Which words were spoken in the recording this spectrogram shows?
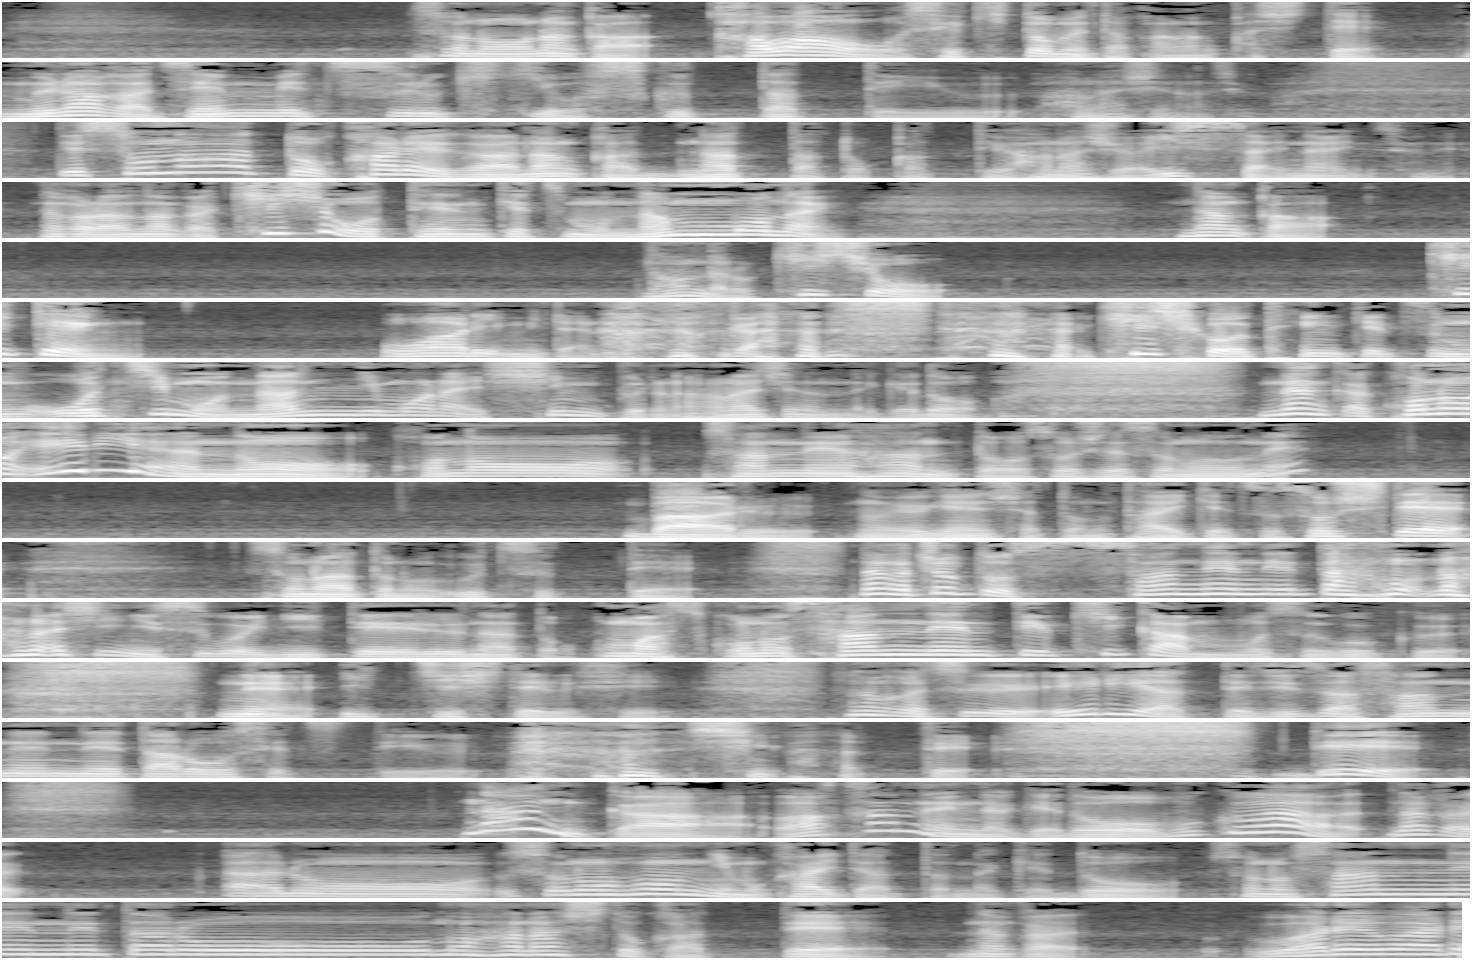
そのなんか川をせき止めたかなんかして、村が全滅する危機を救ったっていう話なんですよ。で、その後彼がなんかなったとかっていう話は一切ないんですよね。だからなんか気象転結もなんもない。なんか、なんだろう、気象、起点終わりみたいな。なんか起承転結もオチも何にもないシンプルな話なんだけど、なんかこのエリアのこの3年半と、そしてそのね、バールの預言者との対決、そして、その後の打つって、なんかちょっと3年ネタの話にすごい似てるなと。まあ、この3年っていう期間もすごく、ね、一致してるし。なんかすごいエリアって実は3年ネタロー説っていう 話があって。で、なんか、わかんないんだけど、僕は、なんか、あのー、その本にも書いてあったんだけど、その三年ネタロウの話とかって、なんか、我々、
